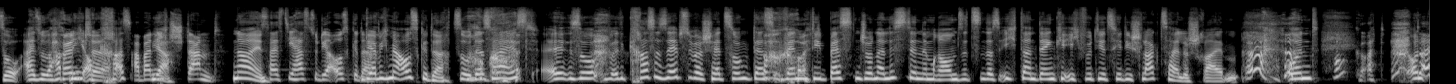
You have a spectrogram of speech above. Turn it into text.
So, also habe ich auch krass, aber nicht ja. stand. Nein. Das heißt, die hast du dir ausgedacht. Die habe ich mir ausgedacht. So, das oh heißt, äh, so krasse Selbstüberschätzung, dass oh wenn Gott. die besten Journalistinnen im Raum sitzen, dass ich dann denke, ich würde jetzt hier die Schlagzeile schreiben. Und oh Gott. Und naja,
